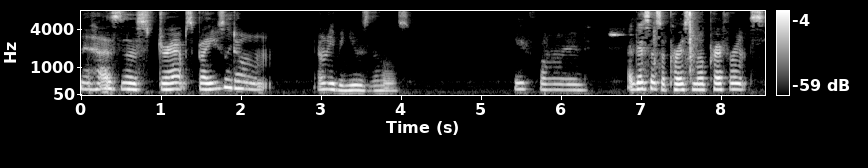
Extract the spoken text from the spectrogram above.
It has the straps, but I usually don't, I don't even use those. You find, I guess that's a personal preference.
